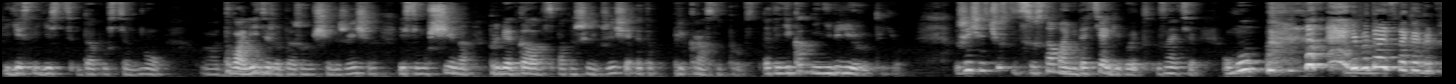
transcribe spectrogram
Если есть, допустим, ну, два лидера, даже мужчина и женщина. Если мужчина проявляет галантность по отношению к женщине, это прекрасно просто. Это никак не нивелирует ее. Женщина чувствует, что сама не дотягивает, знаете, умом и пытается такая говорить,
